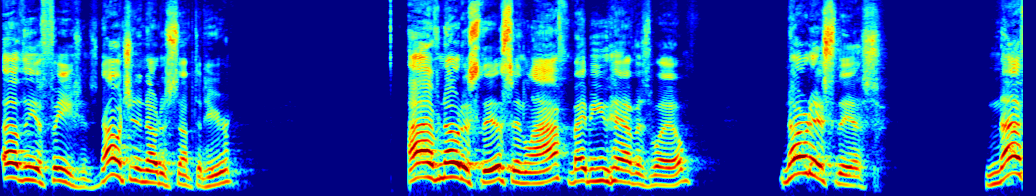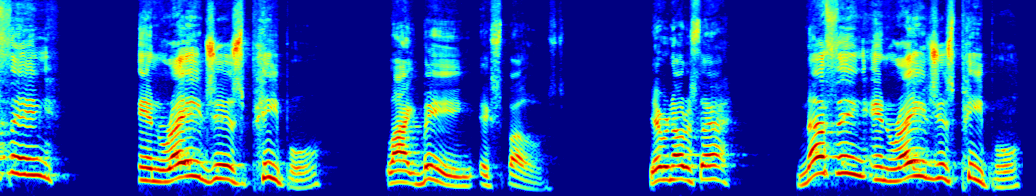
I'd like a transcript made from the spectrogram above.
of the Ephesians. Now I want you to notice something here. I've noticed this in life, maybe you have as well. Notice this nothing enrages people like being exposed. You ever notice that? Nothing enrages people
